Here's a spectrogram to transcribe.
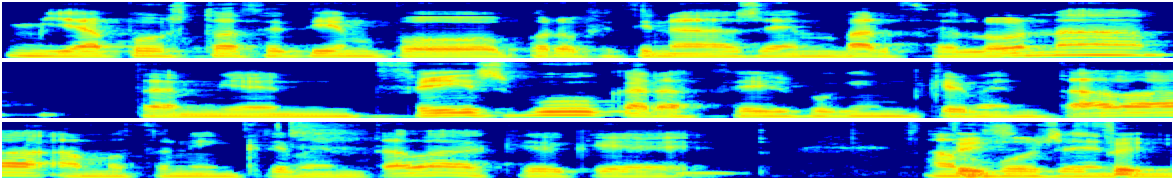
ya ha puesto hace tiempo por oficinas en Barcelona, también Facebook, ahora Facebook incrementaba, Amazon incrementaba, creo que ambos en...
